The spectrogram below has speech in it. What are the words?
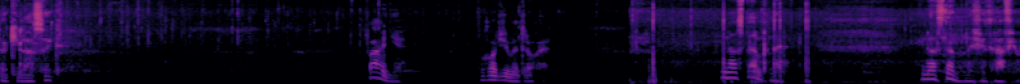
Taki lasek. Fajnie. Pochodzimy trochę. I następny. I następny się trafił.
